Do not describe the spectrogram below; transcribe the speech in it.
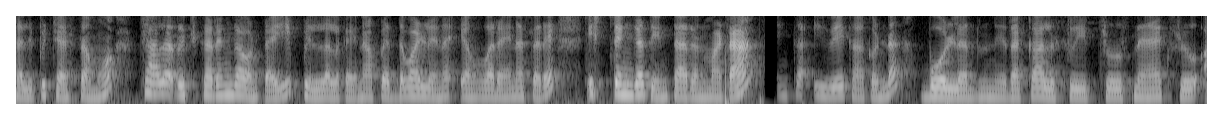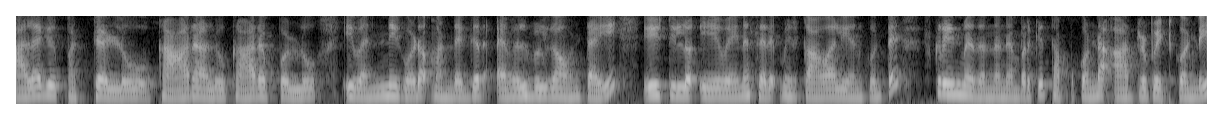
కలిపి చేస్తాము. చాలా రుచికరంగా ఉంటాయి. పిల్లలకైనా పెద్దవాళ్ళైనా ఎవరైనా సరే ఇష్టంగా తింటారనమాట ఇంకా ఇవే కాకుండా బోల్డన్ని రకాల స్వీట్స్ స్నాక్స్ అలాగే పచ్చళ్ళు కారాలు కారపళ్ళు ఇవన్నీ కూడా మన దగ్గర అవైలబుల్గా ఉంటాయి. వీటిల్లో ఏవైనా సరే మీరు కావాలి అనుకుంటే స్క్రీన్ మీద ఉన్న నెంబర్కి తప్పకుండా ఆర్డర్ పెట్టుకోండి.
